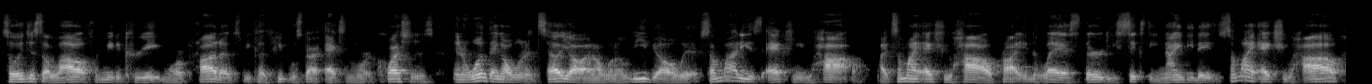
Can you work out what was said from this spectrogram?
So it just allowed for me to create more products because people start asking more questions. And the one thing I want to tell y'all and I want to leave y'all with, somebody is asking you how, like somebody asks you how probably in the last 30, 60, 90 days, if somebody asks you how,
